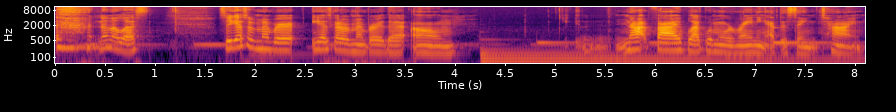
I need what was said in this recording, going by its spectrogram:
nonetheless. So you guys remember you guys gotta remember that um not five black women were reigning at the same time,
